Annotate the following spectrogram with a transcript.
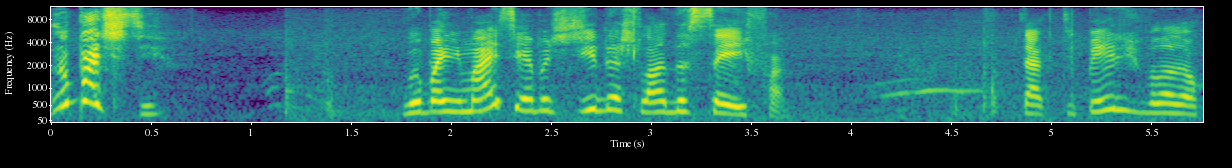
Ну, почти. Вы понимаете, я почти дошла до сейфа. Так, теперь Владок.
